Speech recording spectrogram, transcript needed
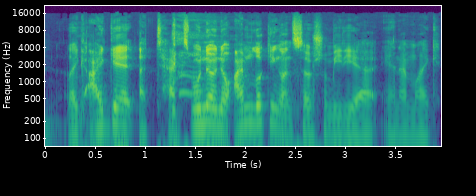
no. Like I get a text. Well, no, no. I'm looking on social media and I'm like,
